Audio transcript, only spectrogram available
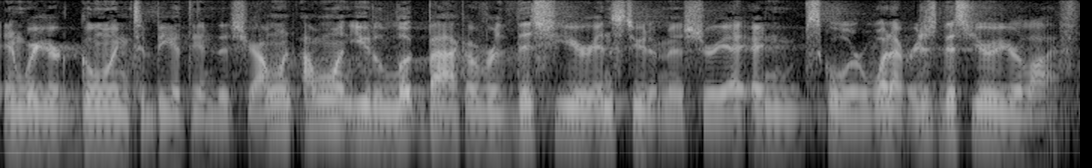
and where you're going to be at the end of this year. I want, I want you to look back over this year in student ministry, eh, in school, or whatever, just this year of your life.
